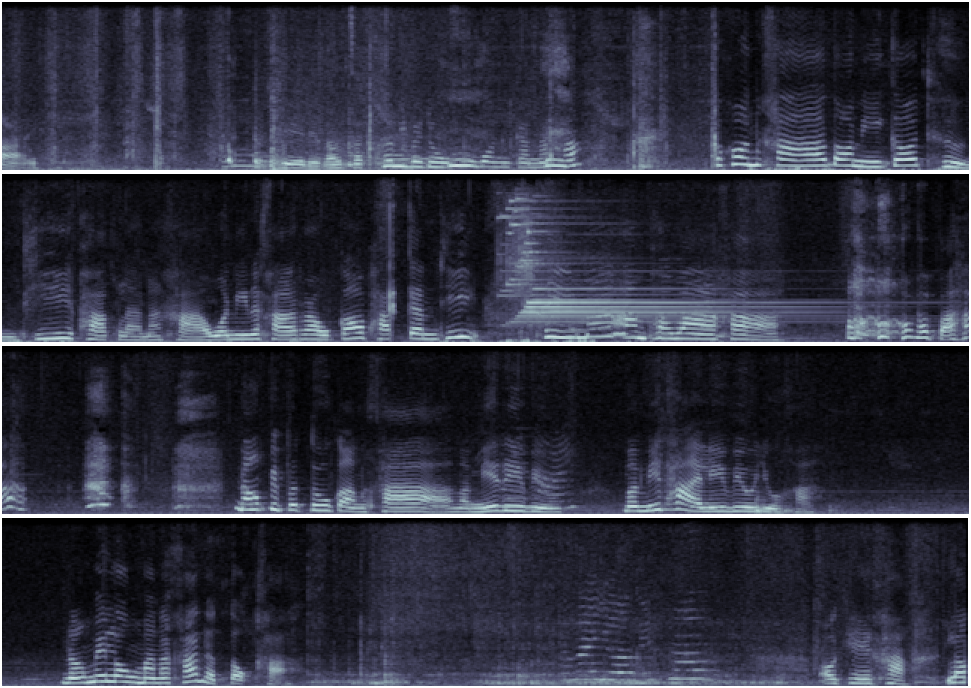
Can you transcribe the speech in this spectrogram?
ถ่ายโอเค เดี๋ยวเราจะขึ้นไปดูข้างบนกันนะคะทุกคนคะตอนนี้ก็ถึงที่พักแล้วนะคะ วันนี้นะคะเราก็พักกันที่พรีมาอัมพวาค่ะอ๋อ ป๊าป๊าน้องปิดประตูก่อนค่ะมามีรีวิวมามีถ่ายรีวิวอยู่ค่ะ น้องไม่ลงมานะคะ เดี๋ยวตกค่ะ โอเคค่ะ เรา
